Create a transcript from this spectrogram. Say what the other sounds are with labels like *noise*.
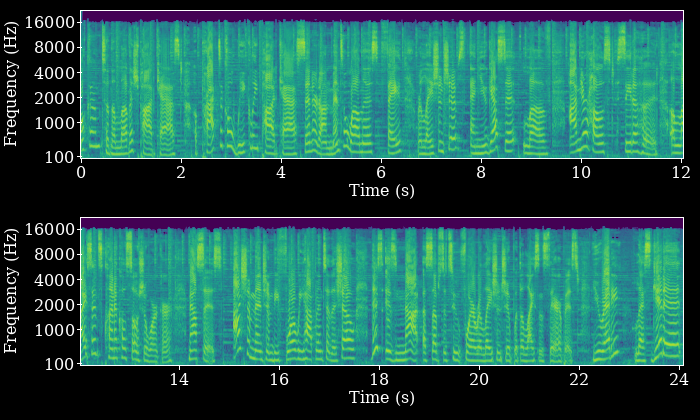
Welcome to the Loveish Podcast, a practical weekly podcast centered on mental wellness, faith, relationships, and you guessed it, love. I'm your host, Seida Hood, a licensed clinical social worker. Now, sis, I should mention before we hop into the show, this is not a substitute for a relationship with a licensed therapist. You ready? Let's get it.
